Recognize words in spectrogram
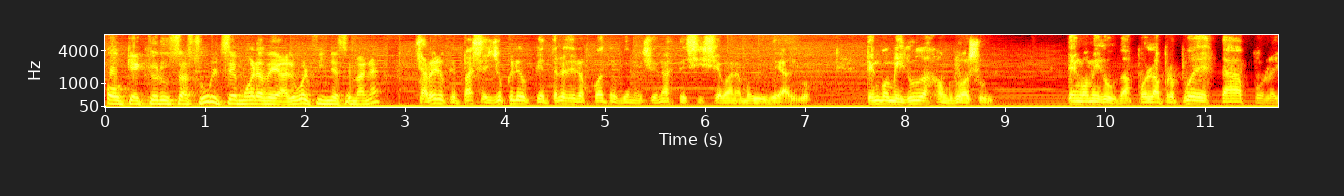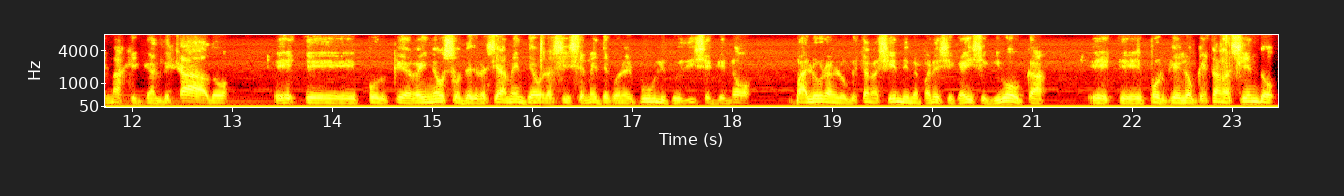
o que Cruz Azul se muera de algo el fin de semana? ¿Sabes lo que pasa? Yo creo que tres de los cuatro que mencionaste sí se van a morir de algo. Tengo mis dudas con Cruz Azul tengo mis dudas por la propuesta, por la imagen que han dejado, este, porque Reynoso desgraciadamente ahora sí se mete con el público y dice que no valoran lo que están haciendo y me parece que ahí se equivoca, este, porque lo que están haciendo,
